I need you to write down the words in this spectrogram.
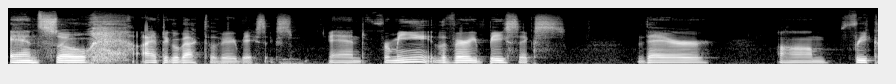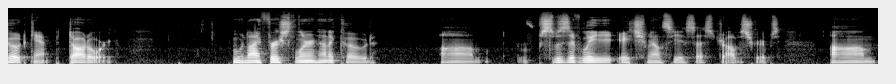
And so I have to go back to the very basics. And for me, the very basics their um, freecodecamp.org. When I first learned how to code, um, specifically HTML, CSS, JavaScript, um,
